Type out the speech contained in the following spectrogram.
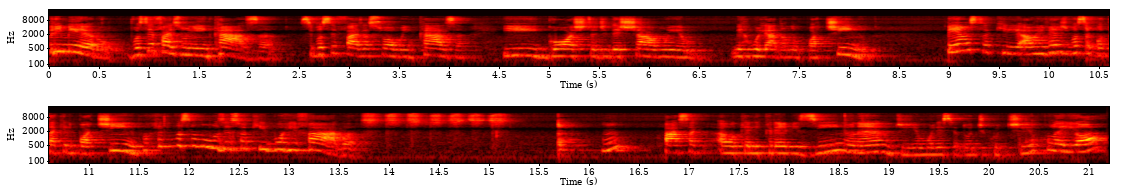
Primeiro, você faz unha em casa? Se você faz a sua unha em casa e gosta de deixar a unha mergulhada no potinho, pensa que ao invés de você botar aquele potinho, por que, que você não usa isso aqui e borrifa água? Hum? Passa aquele cremezinho, né, de amolecedor de cutícula e ó,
